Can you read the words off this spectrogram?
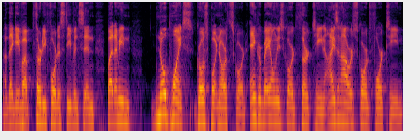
uh, they gave up 34 to Stevenson, but I mean, no points Grosse Pointe North scored. Anchor Bay only scored 13. Eisenhower scored 14.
